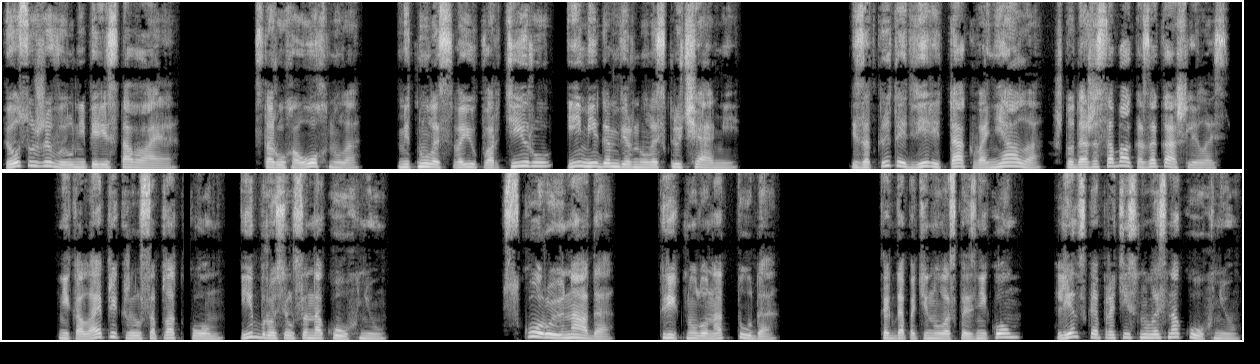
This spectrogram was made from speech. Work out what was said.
Пес уже выл, не переставая. Старуха охнула, метнулась в свою квартиру и мигом вернулась с ключами. Из открытой двери так воняло, что даже собака закашлялась. Николай прикрылся платком и бросился на кухню. «Скорую надо!» — крикнул он оттуда. Когда потянула сквозняком, Ленская протиснулась на кухню,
